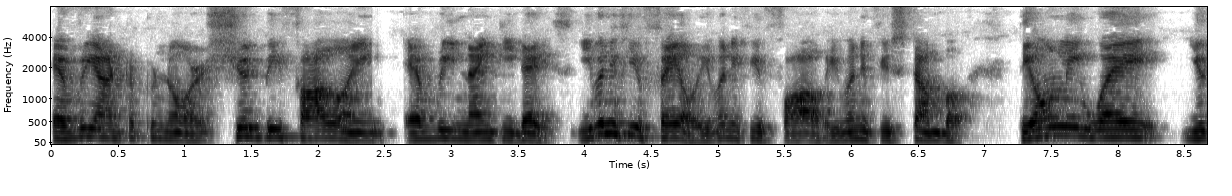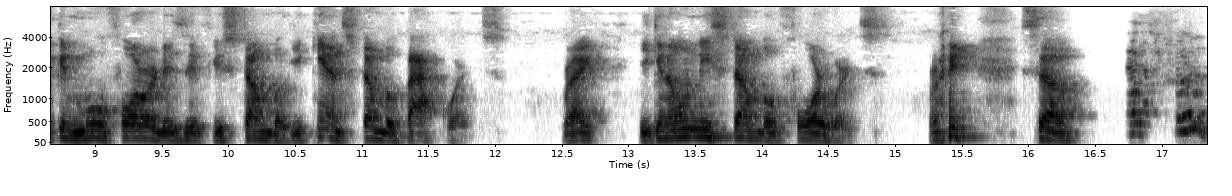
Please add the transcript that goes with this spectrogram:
every entrepreneur should be following every 90 days. Even if you fail, even if you fall, even if you stumble, the only way you can move forward is if you stumble. You can't stumble backwards, right? You can only stumble forwards, right? So that's true.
